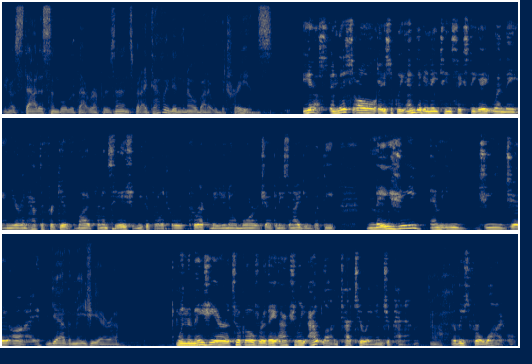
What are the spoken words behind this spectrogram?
you know status symbol that that represents. But I definitely didn't know about it with the trades. Yes, and this all basically ended in 1868 when the, and you're going to have to forgive my pronunciation, you could probably cor- correct me, you know more Japanese than I do, but the Meiji, M E G J I, Yeah, the Meiji era. when the Meiji era took over, they actually outlawed tattooing in Japan, Ugh. at least for a while.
